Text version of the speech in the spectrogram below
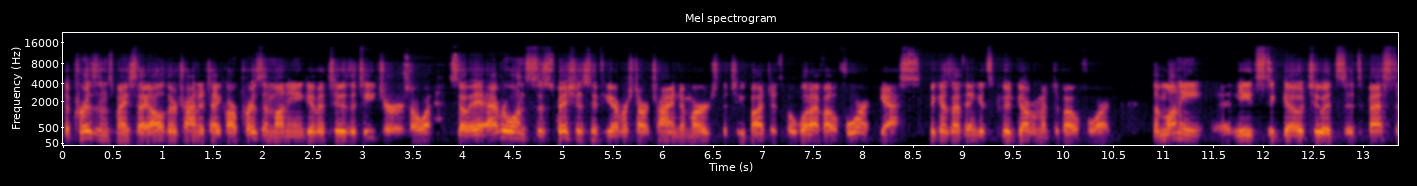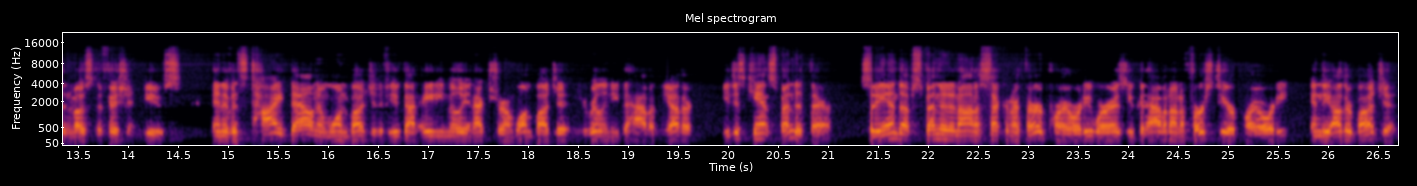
the prisons may say, "Oh, they're trying to take our prison money and give it to the teachers," or what. So eh, everyone's suspicious if you ever start trying to merge the two budgets. But would I vote for it? Yes, because I think it's good government to vote for it. The money eh, needs to go to its its best and most efficient use. And if it's tied down in one budget, if you've got 80 million extra in one budget and you really need to have it in the other, you just can't spend it there. So you end up spending it on a second or third priority, whereas you could have it on a first tier priority in the other budget.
